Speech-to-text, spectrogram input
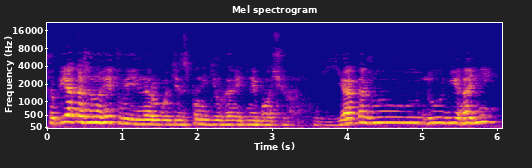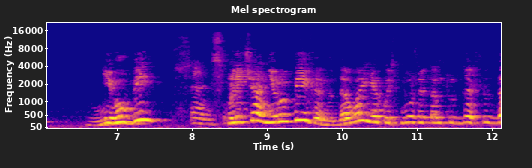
Щоб я каже, ноги твої на роботі з понеділка геть не бачив. Я кажу, ну не гані. не губи, з плеча не руби, кажу, давай якось, може, там туди-сюди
